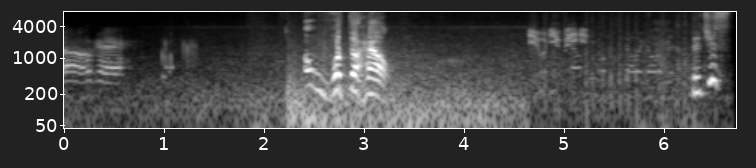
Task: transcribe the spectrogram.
Oh, okay. Oh, what the hell? What do you mean? They just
